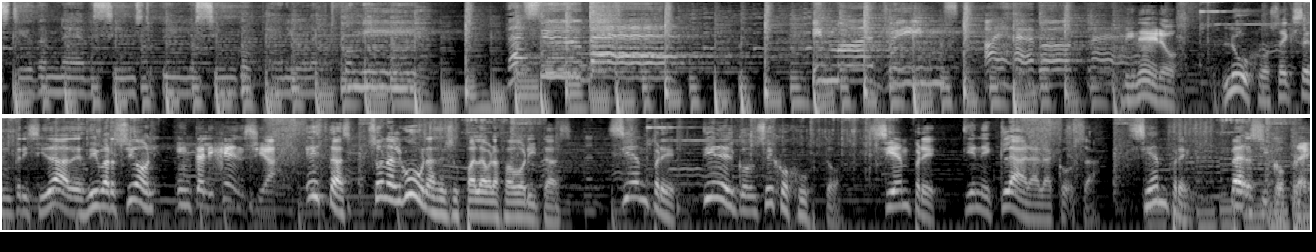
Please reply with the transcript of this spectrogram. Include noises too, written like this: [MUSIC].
And still there never seems to be a single penny left for me. That's too bad. In my dreams, I have a plan. Dinero, lujos, excentricidades, diversión, inteligencia. Estas son algunas de sus palabras favoritas. Siempre tiene el consejo justo. Siempre tiene clara la cosa. Siempre Pérsico Prey.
